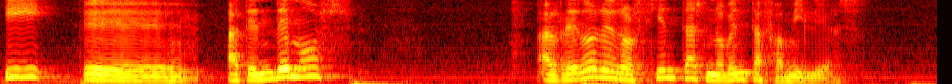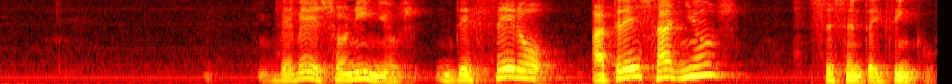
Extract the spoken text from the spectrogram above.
y eh, atendemos alrededor de 290 familias. Bebés o niños de 0 a 3 años, 65.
